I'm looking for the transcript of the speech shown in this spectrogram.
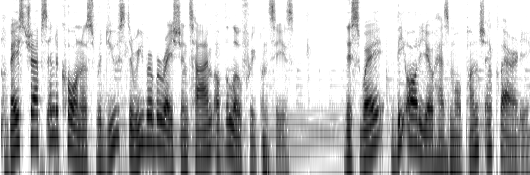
The bass traps in the corners reduce the reverberation time of the low frequencies. This way, the audio has more punch and clarity.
